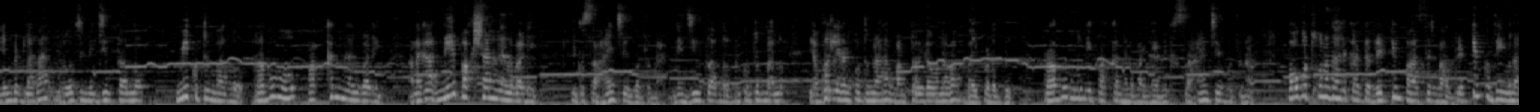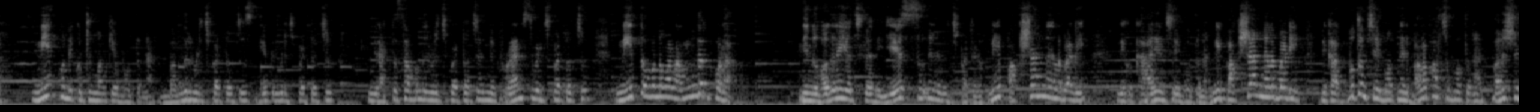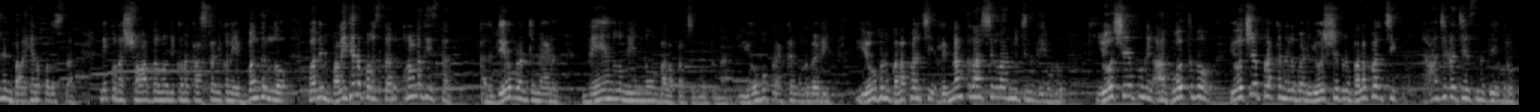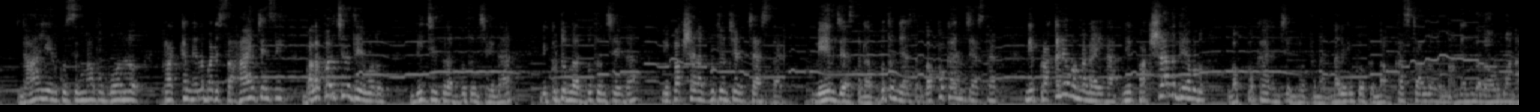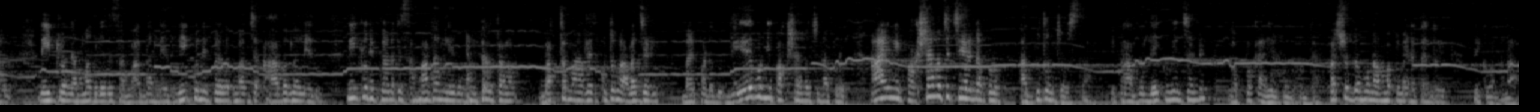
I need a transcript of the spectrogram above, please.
నేను బిడ్డలారా ఈ రోజు మీ జీవితాల్లో మీ కుటుంబాల్లో ప్రభువు పక్కన నిలబడి అనగా నీ పక్షాన్ని నిలబడి నీకు సహాయం చేయబోతున్నాడు. నీ జీవితాల్లో మీ కుటుంబాల్లో ఎవరు లేరనుకుంటున్నారా? ఒంటరిగా ఉన్నావా? భయపడొద్దు. ప్రభువు నీ పక్కన నిలబడ్డాడు నీకు సహాయం చేయబోతున్నాడు. పోగొట్టుకున్న దానికంటే రెట్టింపు ఆశీర్వాదం రెట్టింపు దీవున నీకు నీ కుటుంబానికి ఇవ్వబోతున్నాడు. బంధువులు విడిచిపెట్టవచ్చు స్నేహితులు విడిచిపెట్టవచ్చు నీ రక్త సంబంధం విడిచిపెట్టవచ్చు నీ ఫ్రెండ్స్ విడిచిపెట్టవచ్చు నీతో ఉన్న వాళ్ళందరూ కూడా నిన్ను వదిలేయచ్చు కానీ ఏసు నిన్ను విడిచిపెట్టాడు. నీ పక్షాన్ని నిలబడి నీకు కార్యం చేయబోతున్నాడు. నీ పక్షాన్ని నిలబడి నీకు అద్భుతం చేయబోతున్నాడు. నేను బలపరచబోతున్నాడు. మనుషుని నేను బలహీనపరుస్తాను నీకున్న శోధంలో నీకున్న కష్టం నీకున్న ఇబ్బందుల్లో వారిని బలహీనపరుస్తాను కృంగతీస్తాను కానీ దేవుడు అంటున్నాడు నేను నిన్ను బలపరచబోతున్నాను. యోబు ప్రక్క నిలబడి యోబును బలపరిచి రెండంతల ఆశీర్వాదం ఇచ్చిన దేవుడు యోసేపుని ఆ గోతులో యోసేపు ప్రక్క నిలబడి యోసేపుని బలపరిచి రాజుగా చేసిన దేవుడు దానియేలుకు సింహపు గోనులో ప్రక్క నిలబడి సహాయం చేసి బలపరిచిన దేవుడు. నీ జీవితంలో అద్భుతం చేయడా? నీ కుటుంబంలో అద్భుతం చేయడా? నీ పక్షాన్ని అద్భుతం చేయడం చేస్తాడు. మేలు చేస్తాడు అద్భుతం చేస్తాడు గొప్ప కార్యం చేస్తాడు. నీ ప్రక్కనే ఉన్నాడు ఆయన. నీ పక్షాన దేవుడు గొప్ప కార్యం చేయబోతున్నాడు. నలిగిపోతున్నావు కష్టాల్లో ఉన్నావు నిందలు అవమానాలు. నీ ఇంట్లో నెమ్మది లేదు సమాధానం లేదు. నీకు నీ పిల్లలకు మధ్య ఆదరణ లేదు. నీకు నీ పిల్లలకి సమాధానం లేదు. ఒంటరితనం భర్త మారలేదు కుటుంబం అలజడి భయపడదు. దేవుణ్ణి పక్షాన్ని వచ్చినప్పుడు ఆయన్ని పక్షాన్ని వచ్చి చేరినప్పుడు అద్భుతం చూస్తాం. ఈ ప్రార్థన లేఖించండి గొప్ప కార్యం పొందుకుంటారు. పరిశుద్ధము నమ్మకమైన తండ్రి నీకు వందనా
